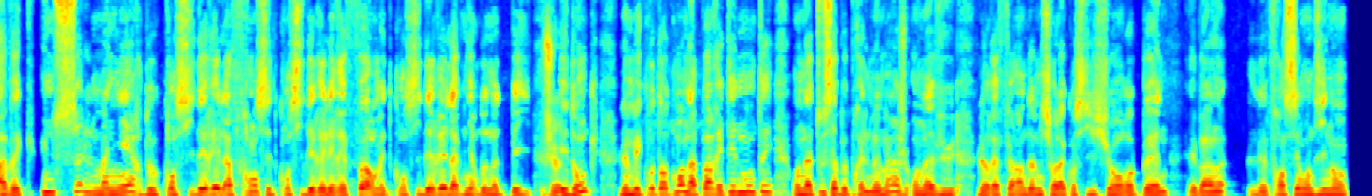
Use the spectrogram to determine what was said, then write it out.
avec une seule manière de considérer la France et de considérer les réformes et de considérer l'avenir de notre pays. Et donc, le mécontentement n'a pas arrêté de monter. On a tous à peu près le même âge. On a vu le référendum sur la Constitution européenne. Eh ben, les Français ont dit non,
